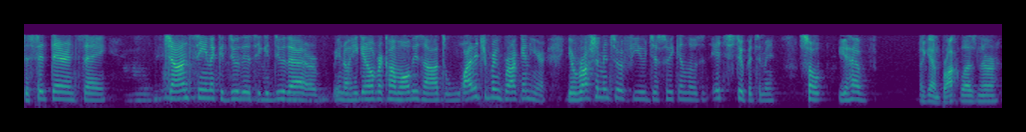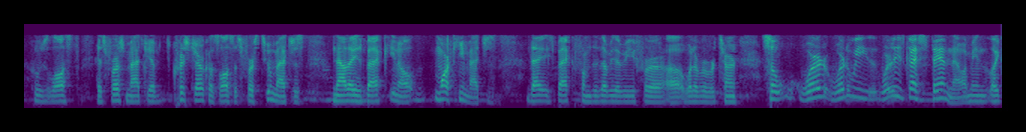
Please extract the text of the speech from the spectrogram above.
to sit there and say. John Cena could do this, he could do that, or you know, he can overcome all these odds. Why did you bring Brock in here? You rush him into a feud just so he can lose. it. It's stupid to me. So you have again Brock Lesnar, who's lost his first match. You have Chris Jericho's lost his first two matches. Now that he's back, you know, marquee matches. That he's back from the WWE for uh, whatever return. So where where do we where do these guys stand now? I mean, like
